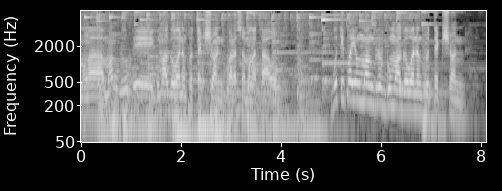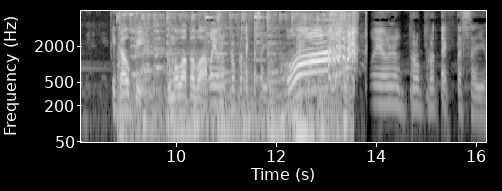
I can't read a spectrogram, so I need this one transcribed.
mga mangrove eh gumagawa ng protection para sa mga tao buti pa yung mangrove gumagawa ng protection ikaw, Pi, gumawa ka ba? Ako yung nagpro-protekta sa'yo. Oh! Ako yung nagpro-protekta sa'yo.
